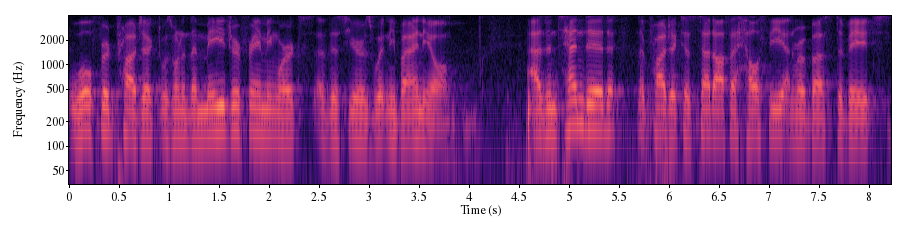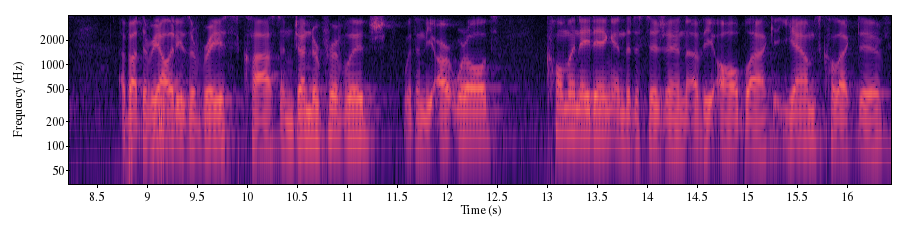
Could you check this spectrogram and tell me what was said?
Woolford project was one of the major framing works of this year's Whitney Biennial. As intended, the project has set off a healthy and robust debate about the realities of race, class, and gender privilege within the art world, culminating in the decision of the all black YAMS collective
